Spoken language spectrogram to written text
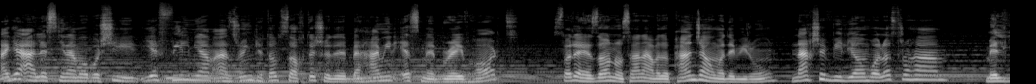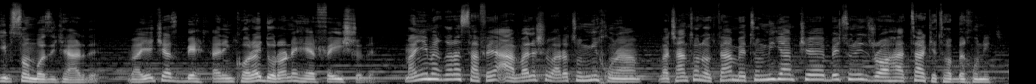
اگه اهل سینما باشید یه فیلمی هم از روی این کتاب ساخته شده به همین اسم بریو هارت سال 1995 هم اومده بیرون. نقش ویلیام والاس رو هم مل گیبسون بازی کرده و یکی از بهترین کارهای دوران حرفه‌ای شده. من یه مقدار از صفحه اولش رو براتون می‌خونم و چند تا نکته هم بهتون میگم که بتونید راحتتر کتاب بخونید.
